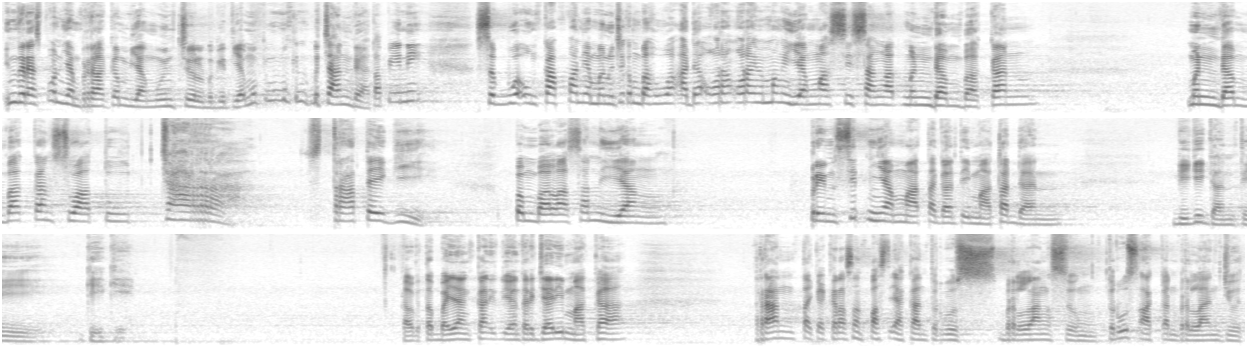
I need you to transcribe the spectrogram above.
Ini respon yang beragam yang muncul begitu ya. Mungkin mungkin bercanda, tapi ini sebuah ungkapan yang menunjukkan bahwa ada orang-orang memang yang masih sangat mendambakan mendambakan suatu cara, strategi pembalasan yang prinsipnya mata ganti mata dan gigi ganti gigi. Kalau kita bayangkan itu yang terjadi maka rantai kekerasan pasti akan terus berlangsung, terus akan berlanjut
